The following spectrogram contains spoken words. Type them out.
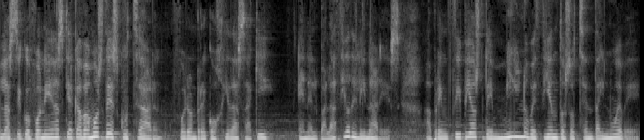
Las psicofonías que acabamos de escuchar fueron recogidas aquí, en el Palacio de Linares, a principios de 1989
